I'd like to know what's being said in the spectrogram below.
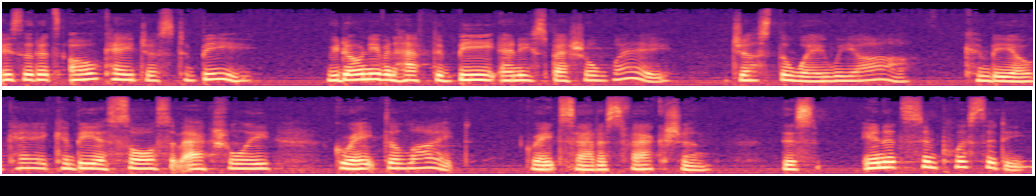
is that it's okay just to be. We don't even have to be any special way. Just the way we are can be okay, can be a source of actually great delight, great satisfaction. This in its simplicity,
